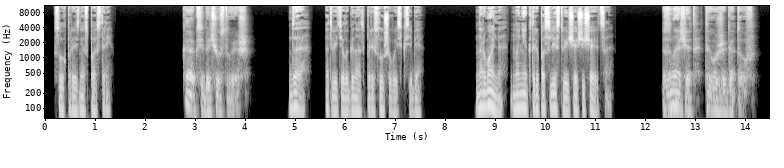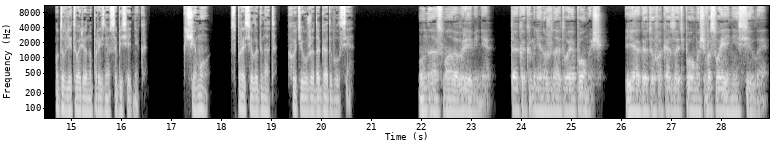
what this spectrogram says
— вслух произнес пастырь. «Как себя чувствуешь?» «Да», — ответил Игнат, прислушиваясь к себе. «Нормально, но некоторые последствия еще ощущаются». «Значит, ты уже готов», — удовлетворенно произнес собеседник. «К чему?» — спросил Игнат, хоть и уже догадывался. «У нас мало времени, так как мне нужна твоя помощь. Я готов оказать помощь в освоении силы».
